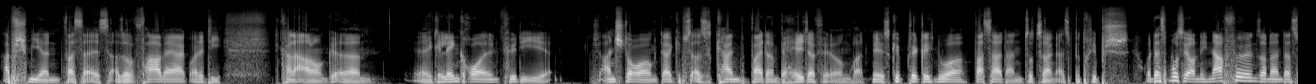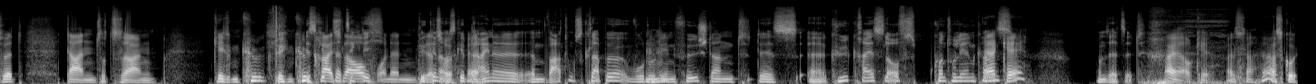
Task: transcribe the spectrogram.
abschmieren, was da ist? Also Fahrwerk oder die, keine Ahnung, ähm, äh, Gelenkrollen für die Ansteuerung, da gibt es also keinen weiteren Behälter für irgendwas. Nee, es gibt wirklich nur Wasser dann sozusagen als Betriebs... Und das muss ja auch nicht nachfüllen, sondern das wird dann sozusagen geht den Kühl, durch den Kühlkreislauf und dann wieder Genau, zurück. es gibt ja. eine ähm, Wartungsklappe, wo du Mhm. den Füllstand des äh, Kühlkreislaufs kontrollieren kannst. Okay. Und that's it. Ah ja, okay. Alles klar. Ja, ist gut.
